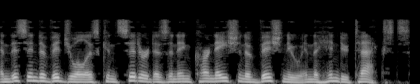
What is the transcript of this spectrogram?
and this individual is considered as an incarnation of Vishnu in the Hindu texts.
